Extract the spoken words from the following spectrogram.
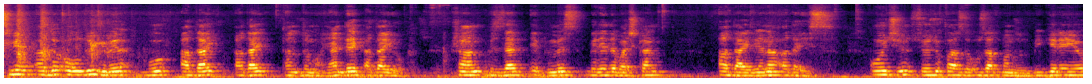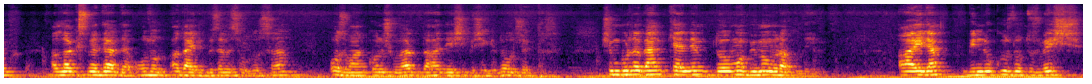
İsmi adı olduğu gibi bu aday aday tanıtımı. Yani direkt aday yok. Şu an bizler hepimiz belediye başkan adaylığına adayız. Onun için sözü fazla uzatmanın bir gereği yok. Allah kısmet eder de olur adaylık bize nasıl olursa o zaman konuşmalar daha değişik bir şekilde olacaktır. Şimdi burada ben kendim doğma büyüme Muratlıyım. Ailem 1935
